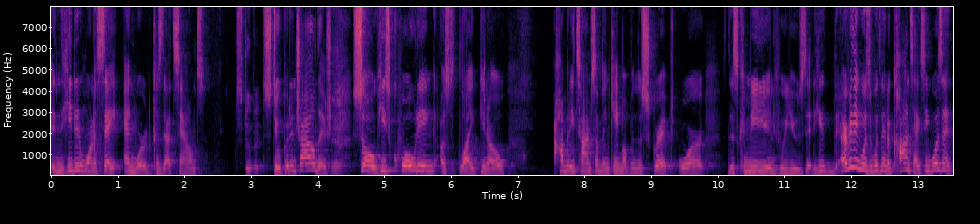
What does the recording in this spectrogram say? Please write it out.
and he didn't want to say N word because that sounds Stupid. stupid and childish. Yeah. So he's quoting us like you know how many times something came up in the script or this comedian who used it. He everything was within a context. He wasn't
